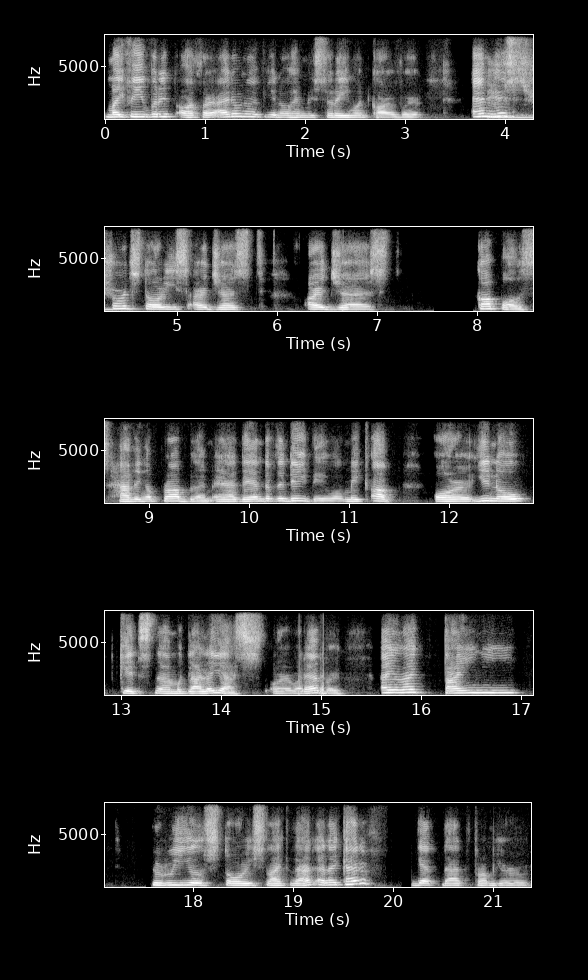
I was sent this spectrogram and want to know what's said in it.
my favorite author. I don't know if you know him is Raymond Carver. And his Mhm. short stories are just are just couples having a problem. And at the end of the day they will make up. Or you know kids na maglalayas or whatever. I like tiny real stories like that. And i kind of get that from your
